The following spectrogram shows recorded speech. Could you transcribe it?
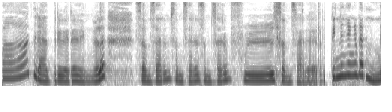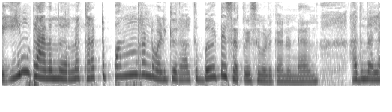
പാതിരാത്രി വരെ ഞങ്ങൾ സംസാരം സംസാരം സംസാരം ഫുൾ സംസാരമായിരുന്നു. പിന്നെ ഞങ്ങളുടെ മെയിൻ പ്ലാൻ എന്ന് പറഞ്ഞാൽ കറക്റ്റ് പന്ത്രണ്ട് മണിക്ക് ഒരാൾക്ക് ബർത്ത്ഡേ സർപ്രൈസ് കൊടുക്കാനുണ്ടായിരുന്നു. അത് നല്ല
